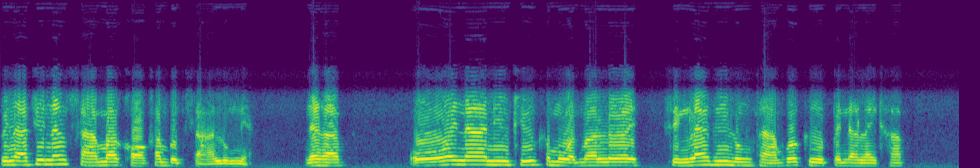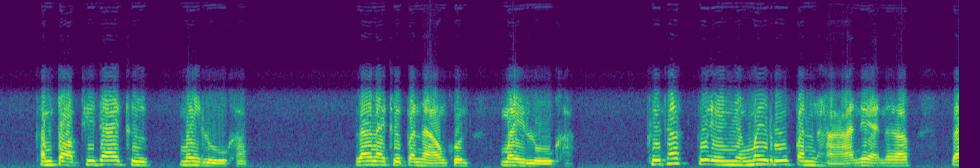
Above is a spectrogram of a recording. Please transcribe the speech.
เวลาที่นักศึกษามาขอคำปรึกษาลุงเนี่ยนะครับ โอ้ยหน้านิ้วคิ้วขมวดมาเลย สิ่งแรกที่ลุงถามก็คือเป็นอะไรครับคำตอบที่ได้คือไม่รู้ครับ และอะไรคือปัญหาของคุณไม่รู้ครับ คือถ้าตัวเองยังไม่รู้ปัญหาเนี่ยนะครับ และ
